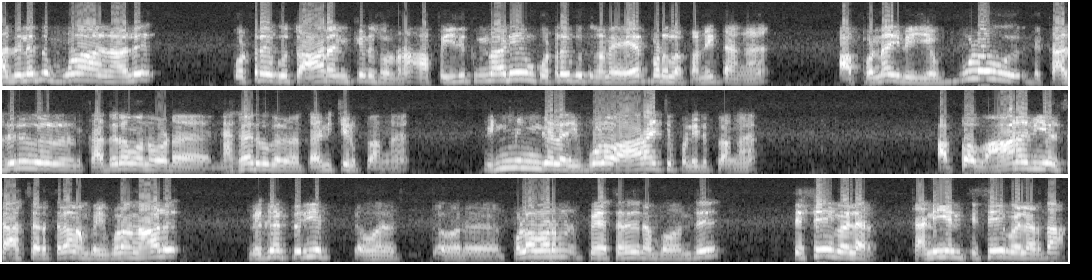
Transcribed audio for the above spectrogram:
அதுல இருந்து மூணாவது நாள் கொற்றை குத்து ஆரம்பிக்கும்னு சொல்றான். அப்ப இதுக்கு முன்னாடியே கொற்றை குத்துக்கான ஏற்பாடுகளை பண்ணிட்டாங்க. அப்படின்னா இது எவ்வளவு இந்த கதிர்கள் கதிரவனோட நகர்வுகளை கணிச்சிருப்பாங்க. விண்மீன்களை இவ்வளவு ஆராய்ச்சி பண்ணியிருப்பாங்க அப்ப வானவியல் சாஸ்திரத்துல நம்ம இவ்வளவு நாள் மிகப்பெரிய ஒரு ஒரு புலவர்னு பேசுறது நம்ம வந்து திசைவேலர் கணியன் திசைவேலர் தான்.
